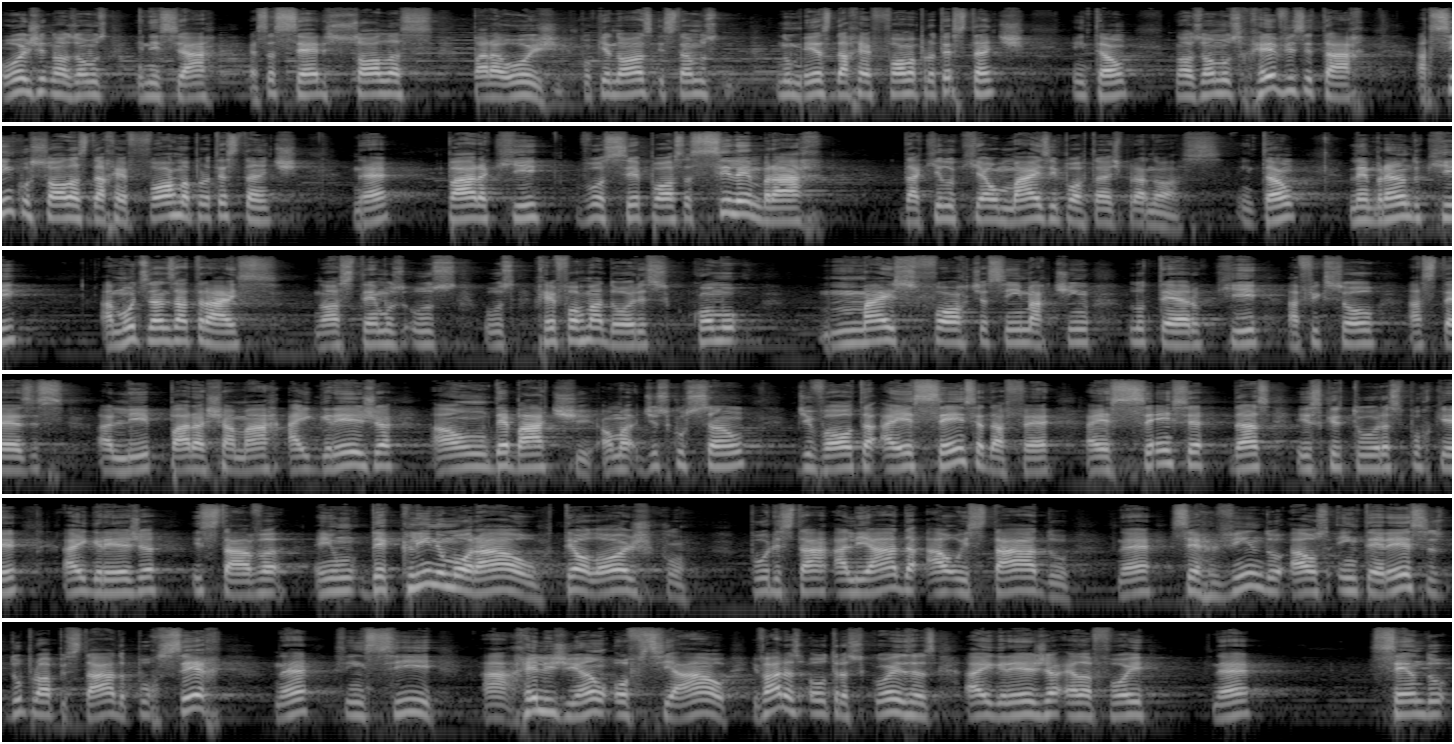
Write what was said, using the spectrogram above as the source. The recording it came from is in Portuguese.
Hoje nós vamos iniciar essa série Solas para hoje, porque nós estamos no mês da Reforma Protestante. Então, nós vamos revisitar as cinco solas da Reforma Protestante, né, para que você possa se lembrar daquilo que é o mais importante para nós. Então, lembrando que há muitos anos atrás nós temos os, os reformadores como mais forte assim Martinho Lutero que afixou as teses ali para chamar a igreja a um debate, a uma discussão de volta à essência da fé, à essência das escrituras, porque a igreja estava em um declínio moral, teológico, por estar aliada ao Estado, né, servindo aos interesses do próprio Estado, por ser né, em si a religião oficial e várias outras coisas, a igreja ela foi né, sendo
